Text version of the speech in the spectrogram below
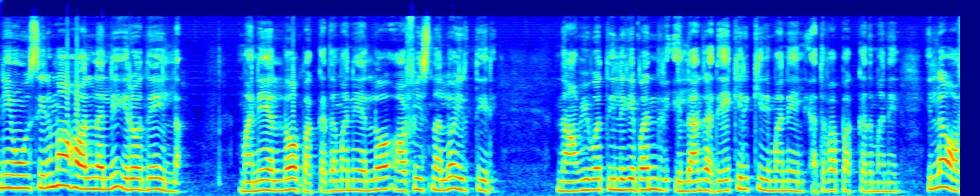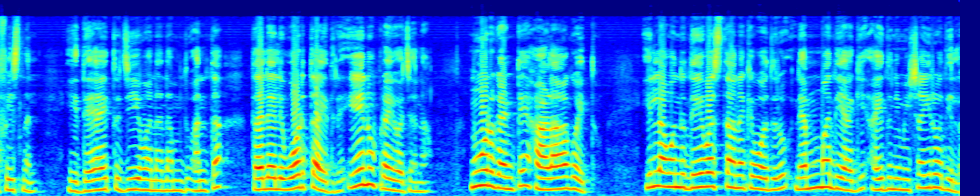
ನೀವು ಸಿನಿಮಾ ಹಾಲ್ನಲ್ಲಿ ಇರೋದೇ ಇಲ್ಲ. ಮನೆಯಲ್ಲೋ, ಪಕ್ಕದ ಮನೆಯಲ್ಲೋ, ಆಫೀಸ್ನಲ್ಲೋ ಇರ್ತೀರಿ. ನಾವಿವತ್ತು ಇಲ್ಲಿಗೆ ಬಂದ್ವಿ. ಇಲ್ಲಾಂದರೆ ಅದೇ ಕಿರಿಕಿರಿ ಮನೆಯಲ್ಲಿ ಅಥವಾ ಪಕ್ಕದ ಮನೆಯಲ್ಲಿ, ಇಲ್ಲ ಆಫೀಸ್ನಲ್ಲಿ. ಇದೇ ಆಯಿತು ಜೀವನ ನಮ್ಮದು ಅಂತ ತಲೆಯಲ್ಲಿ ಓಡ್ತಾ ಇದ್ದರೆ ಏನು ಪ್ರಯೋಜನ. ಮೂರು ಗಂಟೆ ಹಾಳಾಗೋಯ್ತು. ಇಲ್ಲ ಒಂದು ದೇವಸ್ಥಾನಕ್ಕೆ ಹೋದರೂ ನೆಮ್ಮದಿಯಾಗಿ ಐದು ನಿಮಿಷ ಇರೋದಿಲ್ಲ.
